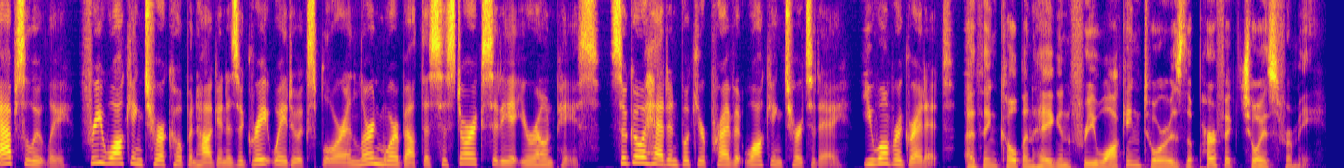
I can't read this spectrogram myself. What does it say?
Absolutely. Free Walking Tour Copenhagen is a great way to explore and learn more about this historic city at your own pace. So go ahead and book your private walking tour today. You won't regret it. I think Copenhagen Free Walking Tour is the perfect choice for me.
